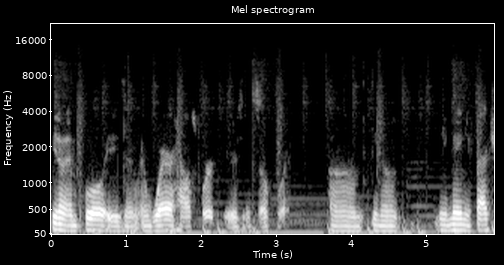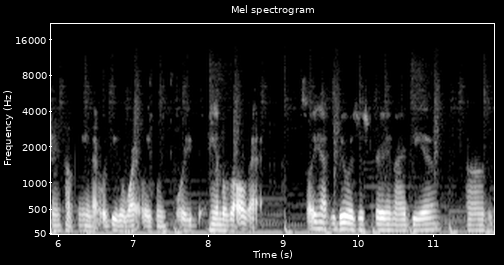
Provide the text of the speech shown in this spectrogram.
you know, employees and, and warehouse workers and so forth. Um, you know, the manufacturing company that would do the white labeling for you handles all that. So all you have to do is just create an idea, um,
